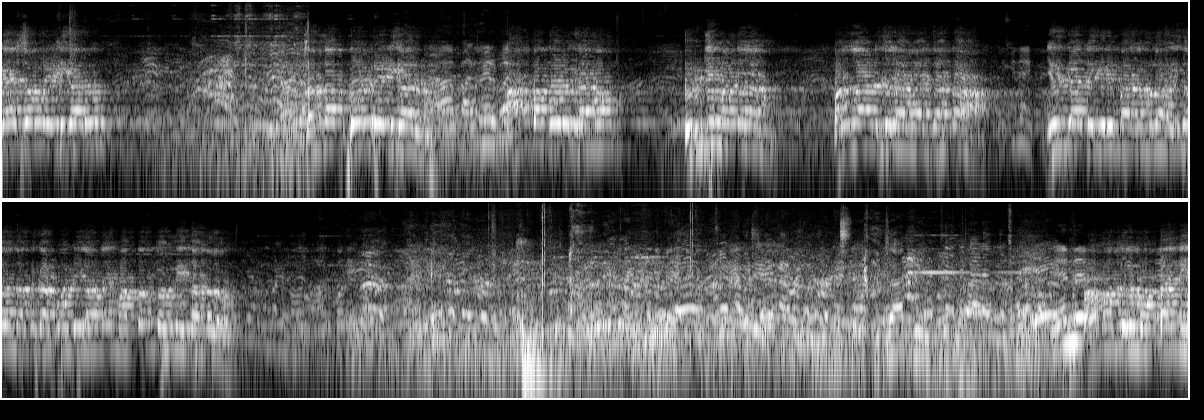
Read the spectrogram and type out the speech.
కేశవరెడ్డి గారు చన్నాప్ రెడ్డి గారు ఆత్మకూరు గ్రామం దుర్గి మండలం పల్నాడు జిల్లా వారి జత న్యూ కేటగిరీ భాగంలో ఐదవ జతగా పోటీలో ఉన్నాయి. మొత్తం తొమ్మిది జతలు జాతి బహుమతులు మొత్తాన్ని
